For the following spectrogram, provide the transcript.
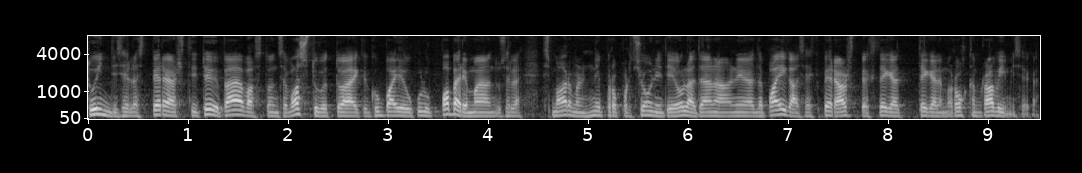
tundi sellest perearsti tööpäevast on see vastuvõtuaeg ja kui palju kulub paberimajandusele, siis ma arvan, et need proportsioonid ei ole täna nii-öelda paigas ehk perearst peaks tegelikult tegelema rohkem ravimisega.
